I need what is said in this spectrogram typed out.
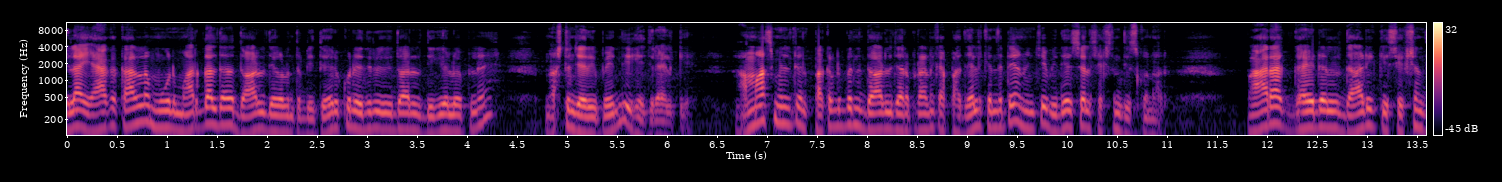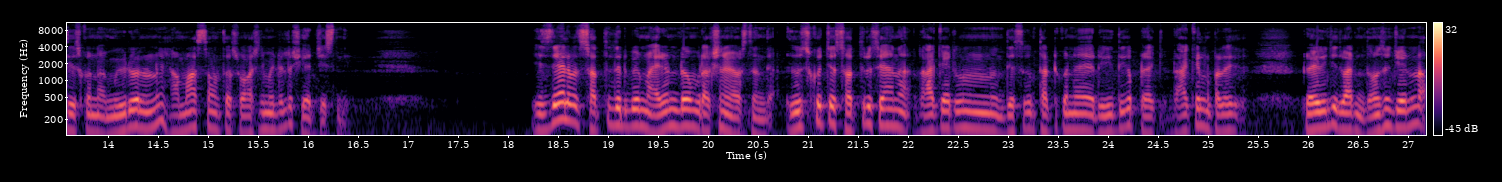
ఇలా ఏకకాలంలో మూడు మార్గాల ద్వారా దాడులు దిగడంతో తేరుకుని ఎదురుదారులు దిగే లోపలే నష్టం జరిగిపోయింది ఇజ్రాయెల్కి. హమాస్ మిలిటెంట్ పకడ్బందీ దాడులు జరపడానికి ఆ పదేళ్ళ కిందటే నుంచి విదేశాలు శిక్షణ తీసుకున్నారు. పారా గైడల్ దాడికి శిక్షణ తీసుకున్న వీడియోలను హమాస్ సంస్థ సోషల్ మీడియాలో షేర్ చేసింది. ఇజ్రాయెల్ సత్తు దుర్భేయం ఐరన్ డోమ్ రక్షణ వ్యవస్థ ఉంది. దూసుకొచ్చే శత్రు సేన రాకెట్లను దిశగా తట్టుకునే రీతిగా రాకెట్లను ప్రయోగించి వాటిని ధ్వంసం చేయడంలో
